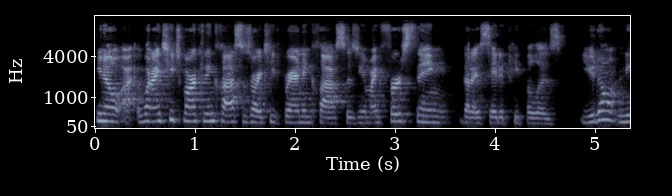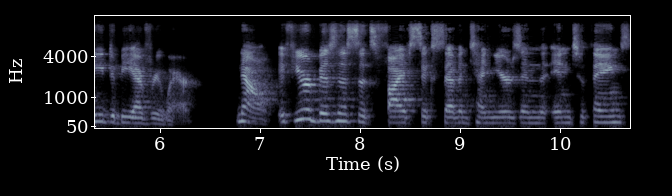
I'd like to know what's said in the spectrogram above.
you know, I, when I teach marketing classes or I teach branding classes, you know, my first thing that I say to people is, you don't need to be everywhere. Now, if you're a business that's five, six, seven, ten years in the, into things,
